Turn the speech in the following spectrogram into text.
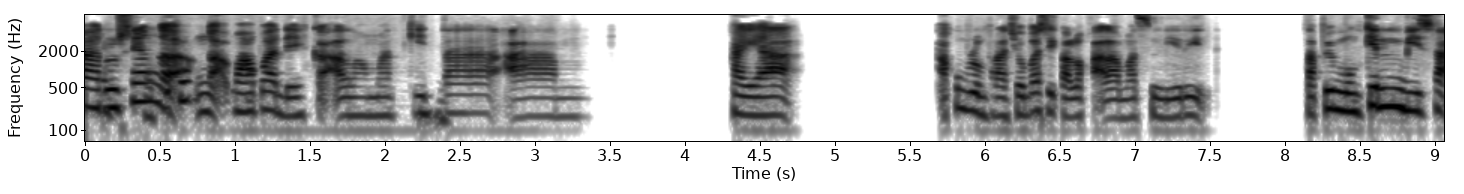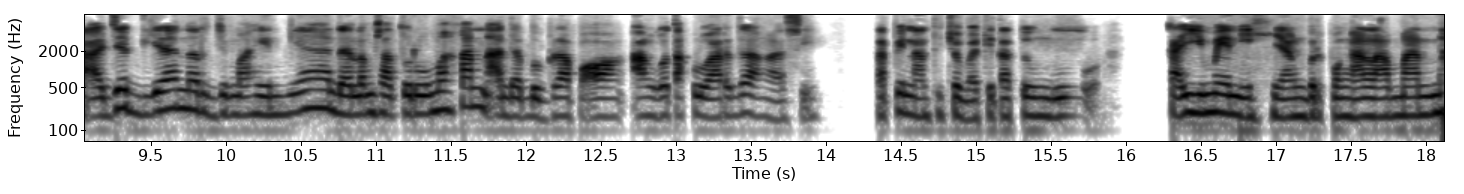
Harusnya Tapi nggak kok nggak apa-apa deh ke alamat kita um, kayak aku belum pernah coba sih kalau ke alamat sendiri. Tapi mungkin bisa aja dia nerjemahinnya dalam satu rumah kan ada beberapa orang anggota keluarga nggak sih? Tapi nanti coba kita tunggu Kak Ime nih yang berpengalaman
